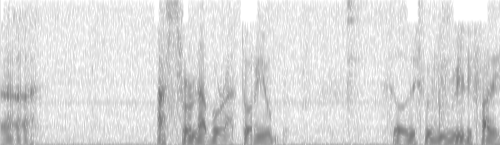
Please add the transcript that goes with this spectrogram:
uh, astro laboratorium so this will be really funny.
